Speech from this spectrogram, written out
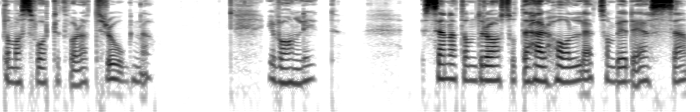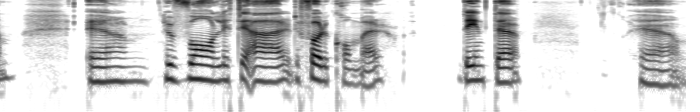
de har svårt att vara trogna. är vanligt. Sen att de dras åt det här hållet som BDSM. Eh, hur vanligt det är, det förekommer. Det är inte eh,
